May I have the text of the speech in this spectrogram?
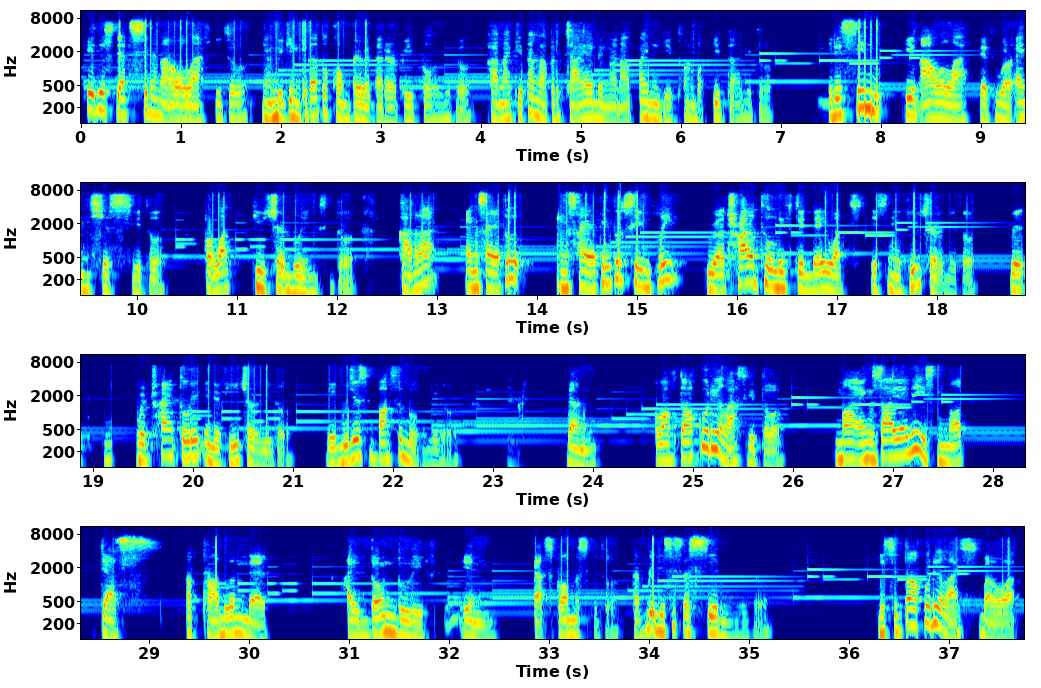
it is that sin in our life gitu yang bikin kita tuh compare with other people gitu. Karena kita nggak percaya dengan apa yang gitu buat kita gitu it is seen in our life that we're anxious gitu for what future brings gitu karena anxiety itu anxiety itu simply we are trying to live today what is in the future gitu. We we're trying to live in the future gitu. Which is impossible gitu. Dan waktu aku realize gitu my anxiety is not just a problem that I don't believe in God's promise gitu. Tapi this is a sin gitu. Di situ aku realize bahwa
